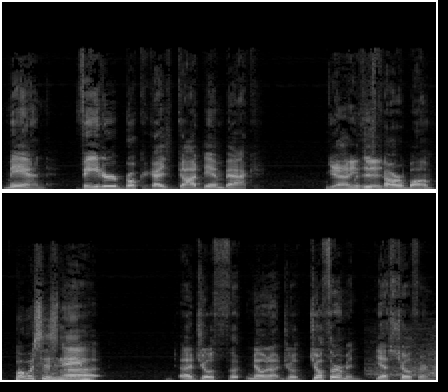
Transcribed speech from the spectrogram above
Man, Vader broke a guy's goddamn back Yeah, he with did. his power bomb. What was his name? Uh, uh, Joe, Th- no, not Joe. Joe Thurman. Yes, Joe Thurman.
